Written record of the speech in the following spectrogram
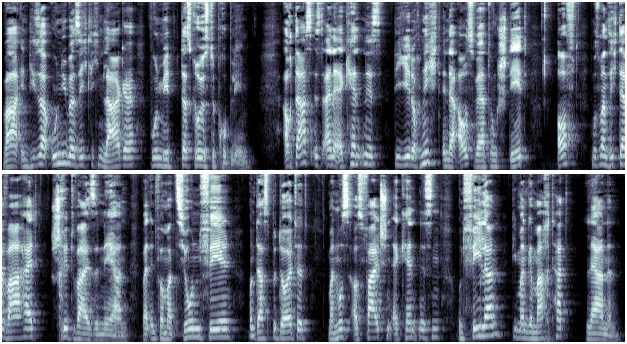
war in dieser unübersichtlichen Lage wohl mit das größte Problem. Auch das ist eine Erkenntnis, die jedoch nicht in der Auswertung steht. Oft muss man sich der Wahrheit schrittweise nähern, weil Informationen fehlen und das bedeutet, man muss aus falschen Erkenntnissen und Fehlern, die man gemacht hat, lernen.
